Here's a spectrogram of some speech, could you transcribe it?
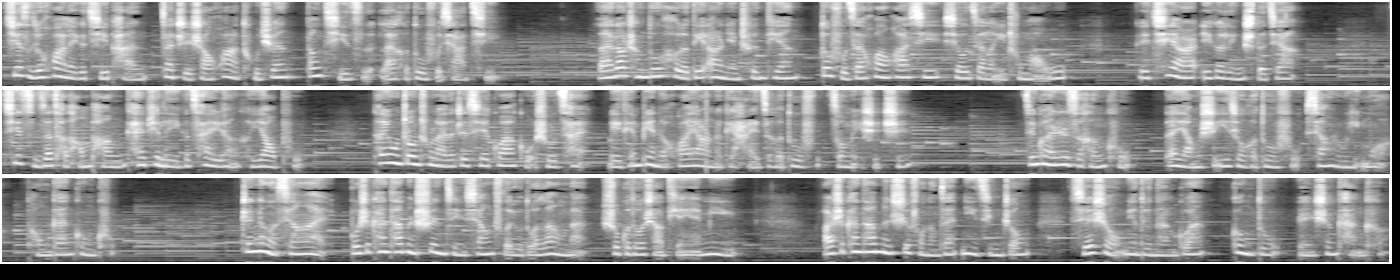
妻子就画了一个棋盘，在纸上画图圈当棋子来和杜甫下棋。来到成都后的第二年春天，杜甫在浣花溪修建了一处茅屋，给妻儿一个临时的家。妻子在草堂旁开辟了一个菜园和药铺，他用种出来的这些瓜果蔬菜，每天变着花样的给孩子和杜甫做美食吃。尽管日子很苦，但杨氏依旧和杜甫相濡以沫，同甘共苦。真正的相爱，不是看他们顺境相处的有多浪漫，说过多少甜言蜜语，而是看他们是否能在逆境中携手面对难关，共度人生坎坷。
